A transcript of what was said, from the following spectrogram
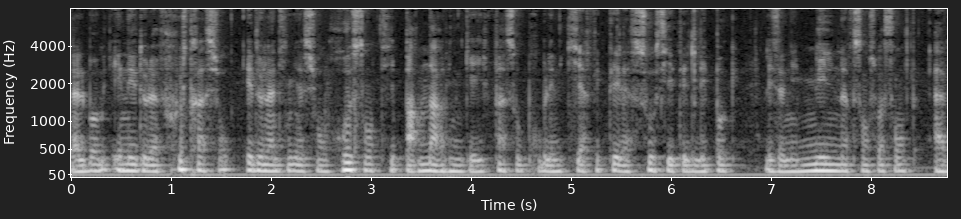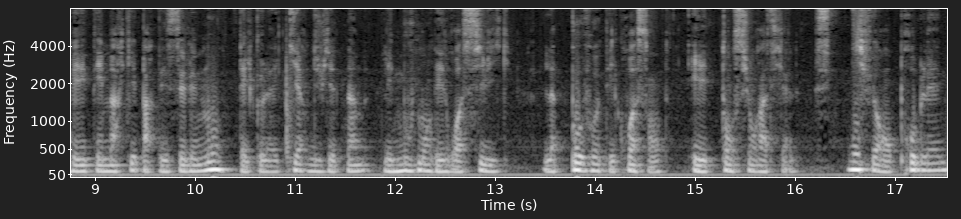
L'album est né de la frustration et de l'indignation ressentie par Marvin Gaye face aux problèmes qui affectaient la société de l'époque. Les années 1960 avaient été marquées par des événements tels que la guerre du Vietnam, les mouvements des droits civiques, la pauvreté croissante et les tensions raciales. Ces différents problèmes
